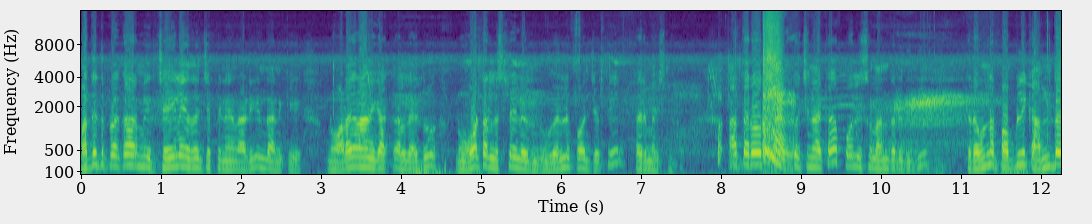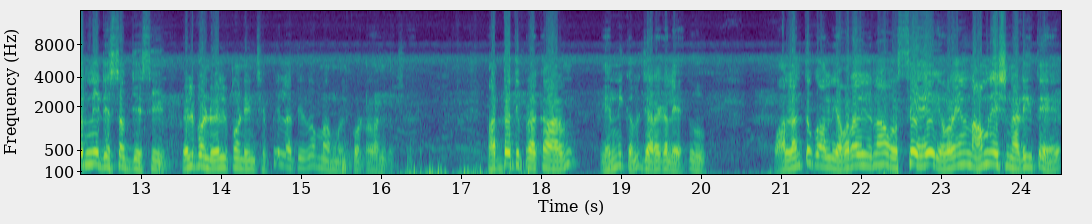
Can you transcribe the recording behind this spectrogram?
పద్ధతి ప్రకారం మీరు చేయలేదని చెప్పి నేను అడిగిన దానికి నువ్వు అడగడానికి అక్కర్లేదు నువ్వు ఓటర్ లిస్ట్లో లేదు నువ్వు వెళ్ళిపో అని చెప్పి పరిమేసినావు ఆ తర్వాత వచ్చినాక పోలీసులు అందరూ దిగి ఇక్కడ ఉన్న పబ్లిక్ అందరినీ డిస్టర్బ్ చేసి వెళ్ళిపోండి వెళ్ళిపోండి అని చెప్పి లతీదో మమ్మల్ని కొట్టడానికి వచ్చినారు. పద్ధతి ప్రకారం ఎన్నికలు జరగలేదు. వాళ్ళంతకు వాళ్ళు ఎవరైనా వస్తే ఎవరైనా నామినేషన్ అడిగితే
